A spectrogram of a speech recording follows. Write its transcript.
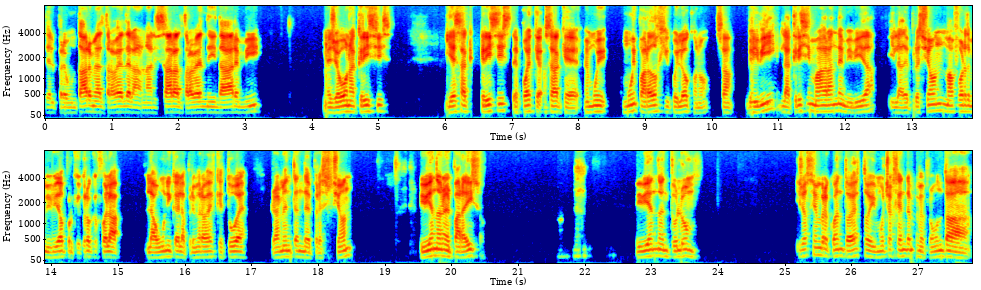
del preguntarme, a través del analizar, a través de indagar en mí, me llevó a una crisis. Y esa crisis, después que, o sea, que es muy, muy paradójico y loco, ¿no? O sea, viví la crisis más grande de mi vida y la depresión más fuerte de mi vida porque creo que fue la, la única y la primera vez que estuve realmente en depresión, viviendo en el paraíso, viviendo en Tulum. Y yo siempre cuento esto y mucha gente me pregunta,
